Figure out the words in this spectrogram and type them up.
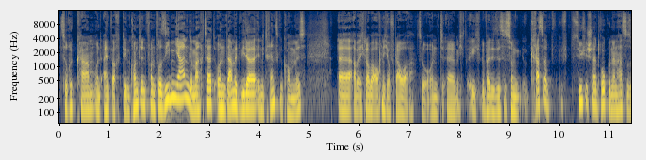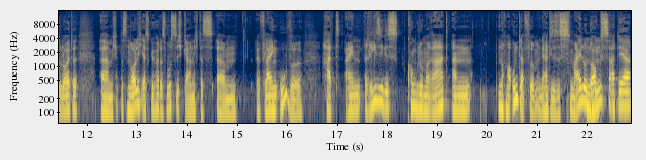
zurückkam und einfach den Content von vor sieben Jahren gemacht hat und damit wieder in die Trends gekommen ist. Äh, aber ich glaube auch nicht auf Dauer. So und äh, ich, ich, weil das ist so ein krasser psychischer Druck und dann hast du so Leute. Ähm, ich habe das neulich erst gehört, das wusste ich gar nicht, dass ähm, Flying Uwe hat ein riesiges Konglomerat an nochmal Unterfirmen. Der hat dieses Smilodogs, mhm. hat der,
